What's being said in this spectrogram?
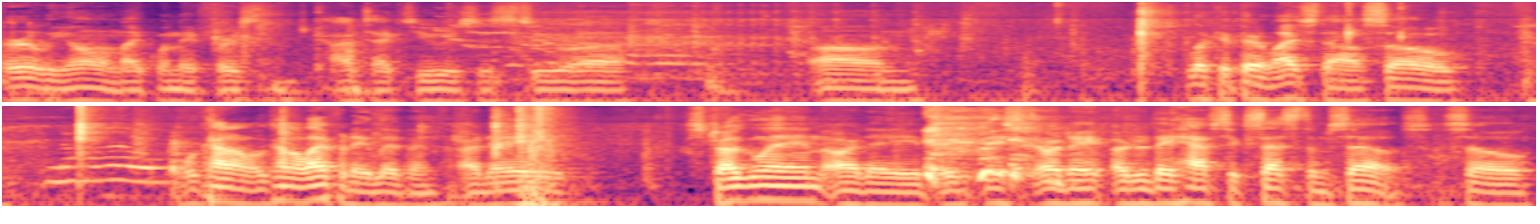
early on like when they first contact you is just to uh, um, look at their lifestyle. So what kind of what kind of life are they living? Are they struggling? Are they, they, they are they or do they have success themselves? So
